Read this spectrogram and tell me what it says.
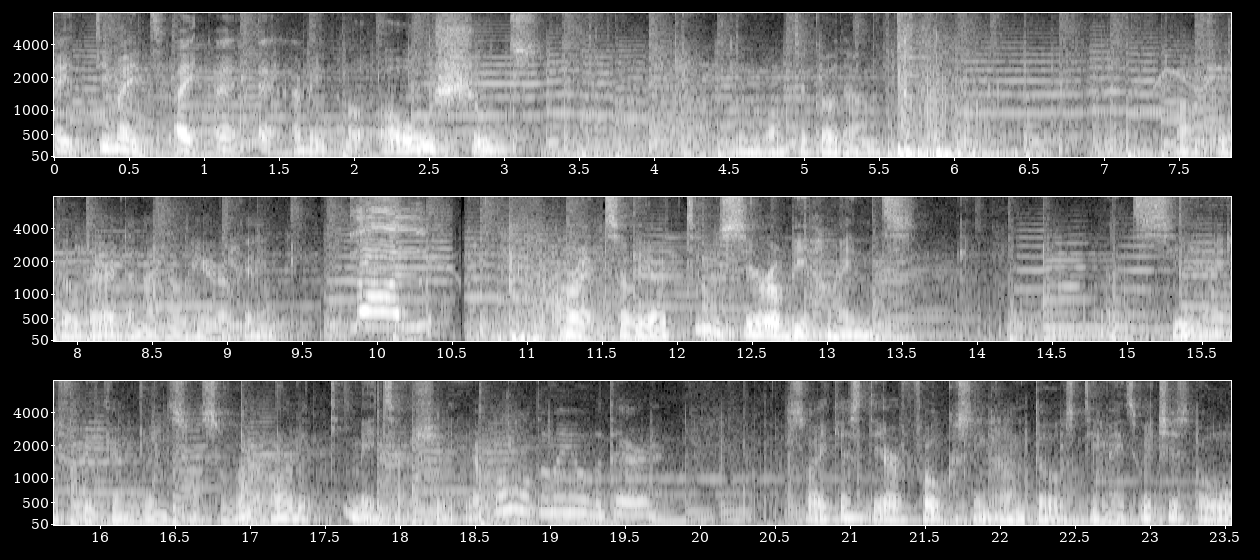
Hey, teammate! I, hey, hey. I mean, oh, oh shoot. Didn't want to go down. Well, if you go there, then I go here, okay? Alright, so we are 2-0 behind. Let's see eh, if we can win this one. So where are the teammates actually? They're all the way over there. So I guess they are focusing on those teammates, which is... Oh,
